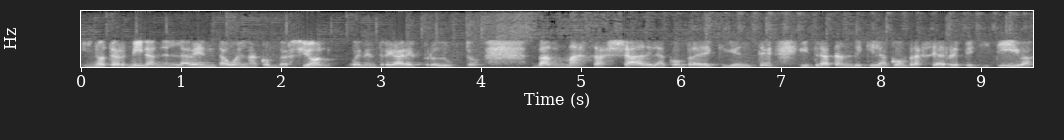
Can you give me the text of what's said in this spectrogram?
y no terminan en la venta o en la conversión o en entregar el producto. Van más allá de la compra del cliente y tratan de que la compra sea repetitiva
